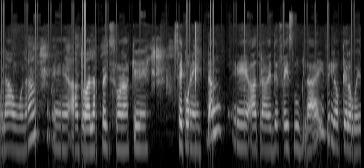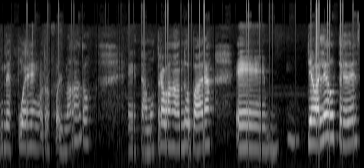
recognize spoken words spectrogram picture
hola, hola eh, a todas las personas que se conectan eh, a través de Facebook Live y los que lo ven después en otros formatos. estamos trabajando para eh, llevarles a ustedes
